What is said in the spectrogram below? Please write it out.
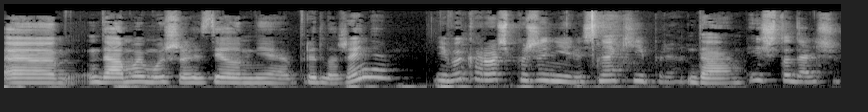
Эм, да, мой муж сделал мне предложение, и вы, короче, поженились на Кипре. Да. И что дальше?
